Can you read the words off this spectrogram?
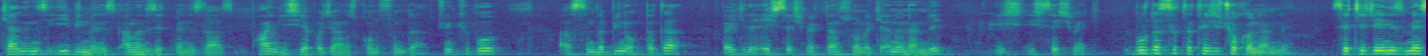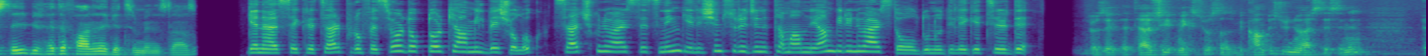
kendinizi iyi bilmeniz, analiz etmeniz lazım. Hangi işi yapacağınız konusunda. Çünkü bu aslında bir noktada belki de eş seçmekten sonraki en önemli iş, iş seçmek. Burada strateji çok önemli. Seçeceğiniz mesleği bir hedef haline getirmeniz lazım. Genel Sekreter Profesör Doktor Kamil Beşoluk, Selçuk Üniversitesi'nin gelişim sürecini tamamlayan bir üniversite olduğunu dile getirdi. özellikle tercih etmek istiyorsanız bir kampüs üniversitesinin e,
